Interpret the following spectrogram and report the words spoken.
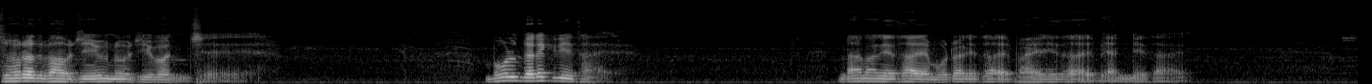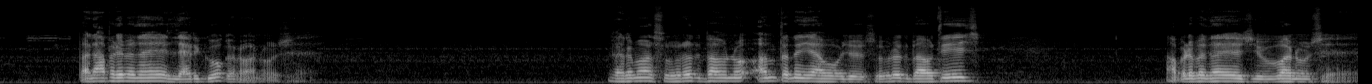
સુહૃદ ભાવ જીવનું જીવન છે. ભૂલ દરેકની થાય. નાનાની થાય, મોટાની થાય, ભાઈની થાય, બહેનની થાય. પણ આપણે બધાએ લેટ ગો કરવાનું છે. ઘરમાં સુહૃદ ભાવનો અંત નહીં આવવો જોઈએ. સુરત ભાવથી જ આપણે બધાએ જીવવાનું છે.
